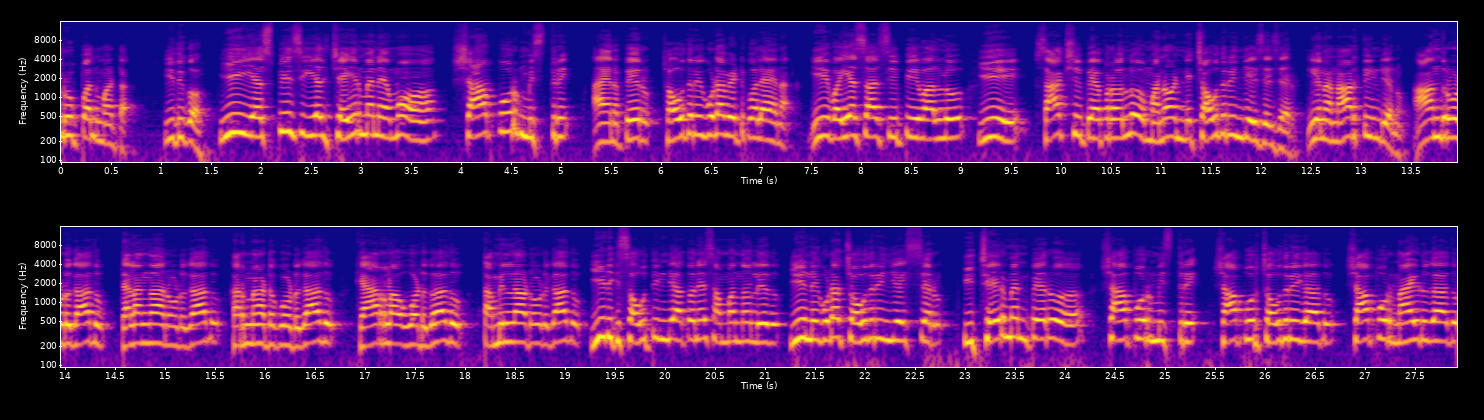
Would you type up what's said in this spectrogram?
గ్రూప్ అన్నమాట. ఇదిగో ఈ ఎస్పీసీఎల్ చైర్మన్ ఏమో షాపూర్ మిస్త్రి. ఆయన పేరు చౌదరి కూడా పెట్టుకోలే ఆయన. ఈ వైఎస్ఆర్సీపీ వాళ్ళు ఈ సాక్షి పేపర్ వాళ్ళు మనోడిని చౌదరిని చేసేసారు ఈయన నార్త్ ఇండియన్. ఆంధ్రోడు కాదు తెలంగాణోడు కాదు కర్ణాటకోడు కాదు కేరళ ఓడు కాదు తమిళనాడోడు కాదు వీడికి సౌత్ ఇండియాతోనే సంబంధం లేదు. ఈయన్ని కూడా చౌదరిని చేసేసారు ఈ చైర్మన్ పేరు షాపూర్ మిస్త్రి. షాపూర్ చౌదరి కాదు షాపూర్ నాయుడు కాదు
